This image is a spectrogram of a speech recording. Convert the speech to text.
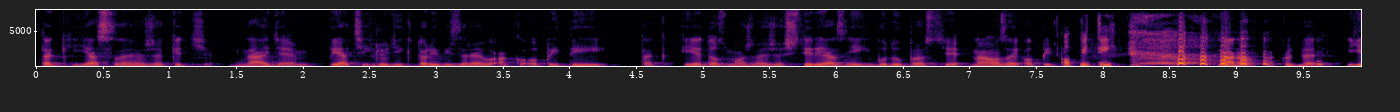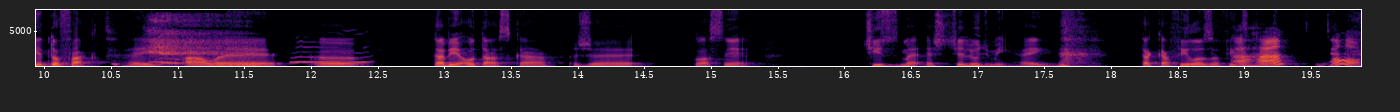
tak jasné, že keď nájdem piatich ľudí, ktorí vyzerajú ako opití, tak je dosť možné, že štyria z nich budú proste naozaj opití. Opitý. Áno, akože je to fakt, hej, ale uh, tam je otázka, že vlastne či sme ešte ľuďmi, hej? Taká filozofická. Aha. Oh,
